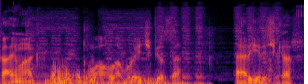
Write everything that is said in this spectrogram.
Kaymak. Vallahi buraya çıkıyorsa her yeri çıkar.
